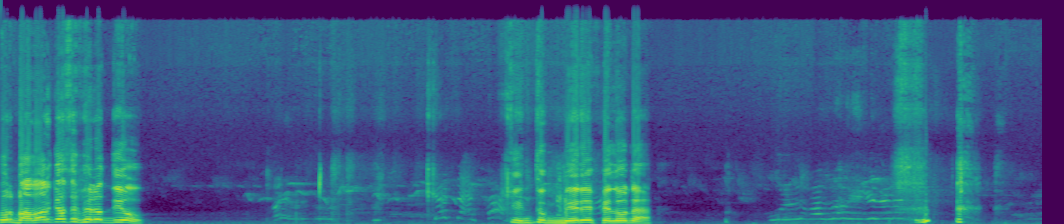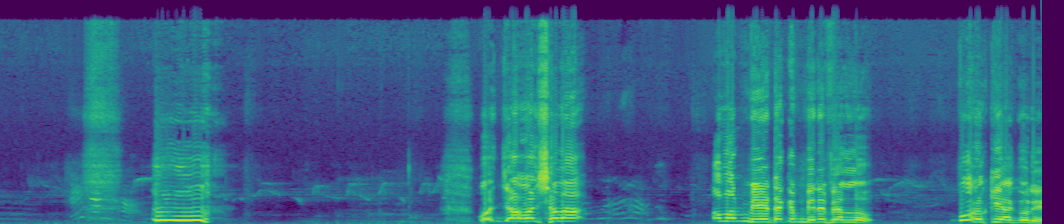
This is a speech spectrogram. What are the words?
ওর বাবার কাছে ফেরত দিও। কিন্তু মেরে ফেলো না। ওই জামাই শালা আমার মেয়েটাকে মেরে ফেলল। বড় কিয়া করে?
